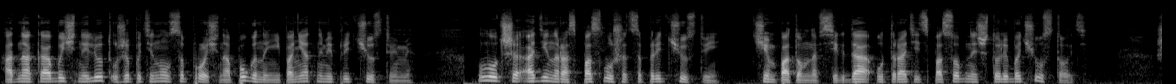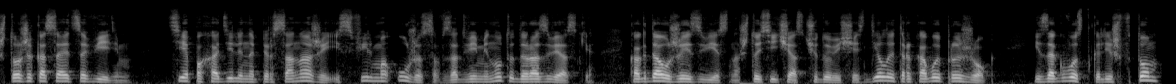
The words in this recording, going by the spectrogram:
однако обычный лед уже потянулся прочь, напуганный непонятными предчувствиями. Лучше один раз послушаться предчувствий, чем потом навсегда утратить способность что-либо чувствовать. Что же касается ведьм, те походили на персонажей из фильма ужасов за две минуты до развязки, когда уже известно, что сейчас чудовище сделает роковой прыжок, и загвоздка лишь в том,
